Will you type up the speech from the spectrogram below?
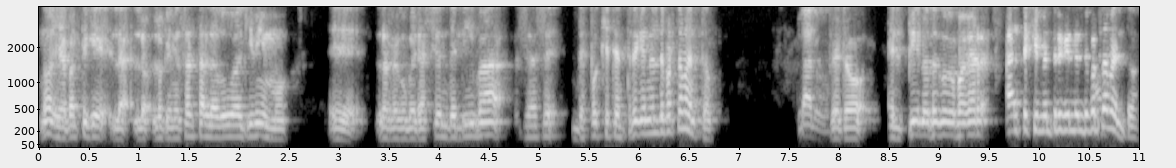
no, y aparte que lo, que me salta la duda aquí mismo, eh, la recuperación del IVA se hace después que te entreguen el departamento. Claro. Pero el pie lo tengo que pagar antes que me entreguen el departamento.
